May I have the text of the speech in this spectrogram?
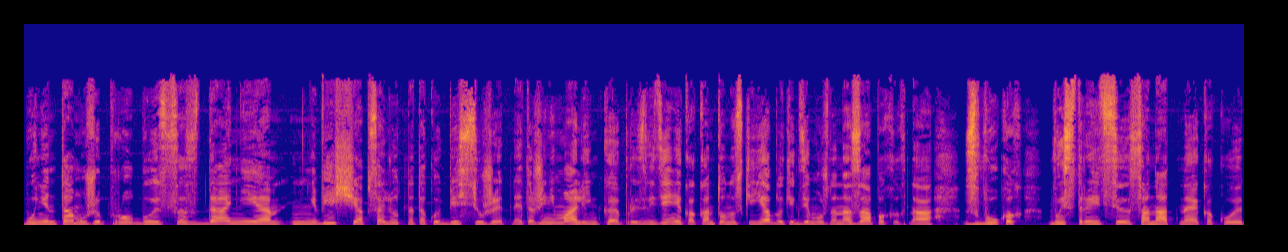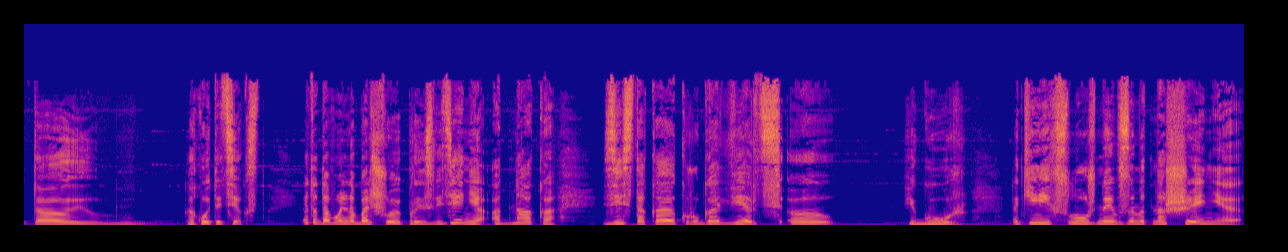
Бунин там уже пробует создание вещи абсолютно такой бессюжетной. Это же не маленькое произведение, как «Антоновские яблоки», где можно на запахах, на звуках выстроить э, сонатное какое-то э, какой-то текст. Это довольно большое произведение, однако здесь такая круговерть э, фигур, такие их сложные взаимоотношения,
